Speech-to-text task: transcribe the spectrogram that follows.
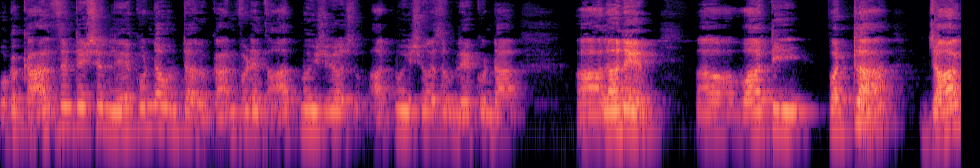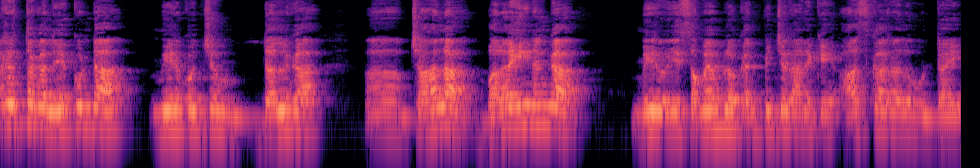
ఒక కాన్సన్ట్రేషన్ లేకుండా ఉంటారు. కాన్ఫిడెన్స్ ఆత్మవిశ్వాసం ఆత్మవిశ్వాసం లేకుండా అలానే వాటి పట్ల జాగ్రత్తగా లేకుండా మీరు కొంచెం డల్గా చాలా బలహీనంగా మీరు ఈ సమయంలో కనిపించడానికి ఆస్కారాలు ఉంటాయి.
